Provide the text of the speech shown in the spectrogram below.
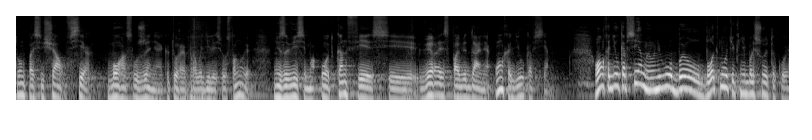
Он посещал все богослужения, которые проводились в установе, независимо от конфессии, вероисповедания. Он ходил ко всем. Он ходил ко всем, и у него был блокнотик небольшой такой,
